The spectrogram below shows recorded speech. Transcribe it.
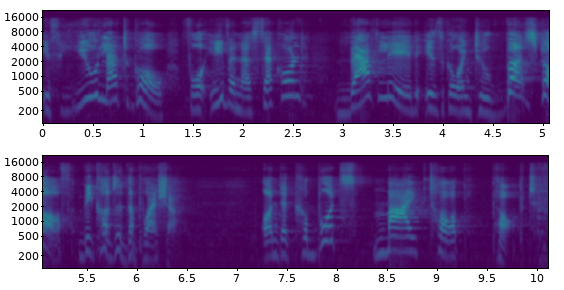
if you let go for even a second, that lid is going to burst off because of the pressure. On the kibbutz, my top popped.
